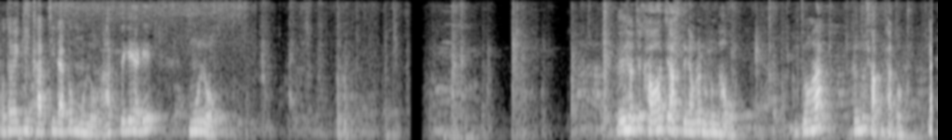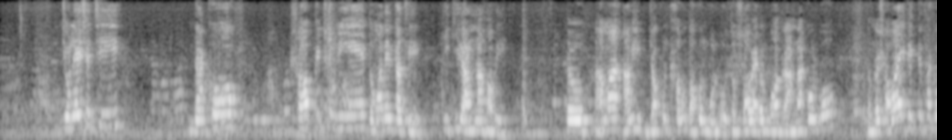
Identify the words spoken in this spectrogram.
প্রথমে কি খাচ্ছি দেখো, মূলো। আজ থেকে আগে মূলো। এই হচ্ছে খাওয়া হচ্ছে, আজ থেকে আমরা নতুন খাব। তোমরা কিন্তু সাথে থাকো। চলে এসেছি। দেখো সব কিছু নিয়ে তোমাদের কাছে কি কি রান্না হবে। তো আমার আমি যখন খাব তখন বলব, তো সব এখন পদ রান্না করব। তোমরা সবাই দেখতে থাকো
